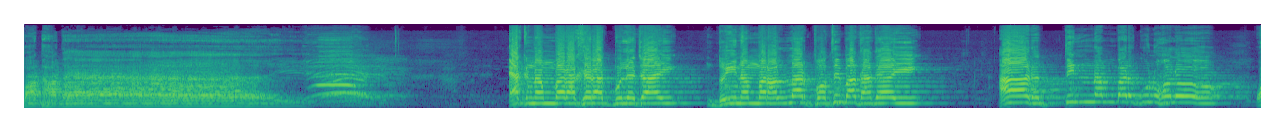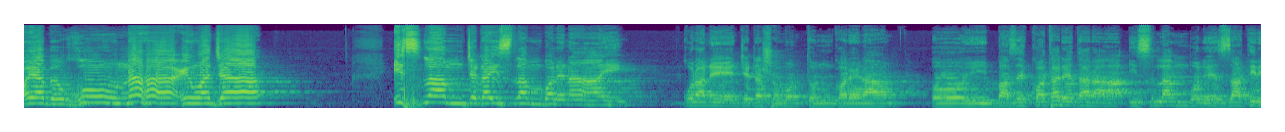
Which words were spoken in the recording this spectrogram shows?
বাধা দেয়। এক নম্বর আখেরাত ভুলে যায়, দুই নম্বর আল্লাহর পথে বাধা দেয়, আর তিন নম্বর গুণ হলো ওয়াবগুনাহা ইওয়াজা। ইসলাম যেটা ইসলাম বলে নাই, কোরআনে যেটা সমর্থন করে না, ওই বাজে কথারে তারা ইসলাম বলে জাতির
